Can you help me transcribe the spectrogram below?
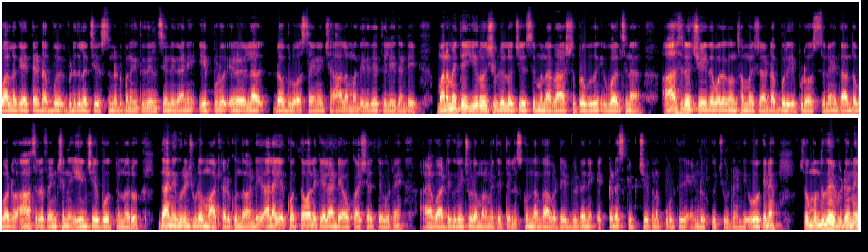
వాళ్ళకైతే డబ్బులు విడుదల చేస్తున్నట్టు మనకైతే తెలిసింది. కానీ ఎప్పుడు ఎలా డబ్బులు వస్తాయని చాలా మందికి అయితే తెలియదండి. మనమైతే ఈ రోజు వీడియోలో చేసి మన రాష్ట్ర ప్రభుత్వం ఇవ్వాల్సిన ఆశ్రయ చేత పథకం సంబంధించిన డబ్బులు ఎప్పుడు వస్తున్నాయి దాంతోపాటు ఆశ్రయ పెన్షన్ ఏం చేయబోతున్నారు దాని గురించి కూడా మాట్లాడుకుందాం అండి. అలాగే కొత్త వాళ్ళకి ఎలాంటి అవకాశాలు అయితే ఉన్నాయి వాటి గురించి కూడా మనమైతే తెలుసుకుందాం కాబట్టి వీడియోని ఎక్కడ స్కిప్ చేయకుండా పూర్తిగా ఎండ్ వరకు చూడండి. ఓకేనా? సో ముందుగా వీడియోని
